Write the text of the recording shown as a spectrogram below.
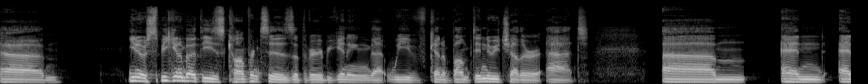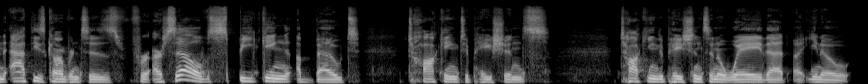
Um, you know, speaking about these conferences at the very beginning that we've kind of bumped into each other at, um, and and at these conferences for ourselves, speaking about talking to patients, talking to patients in a way that uh, you know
